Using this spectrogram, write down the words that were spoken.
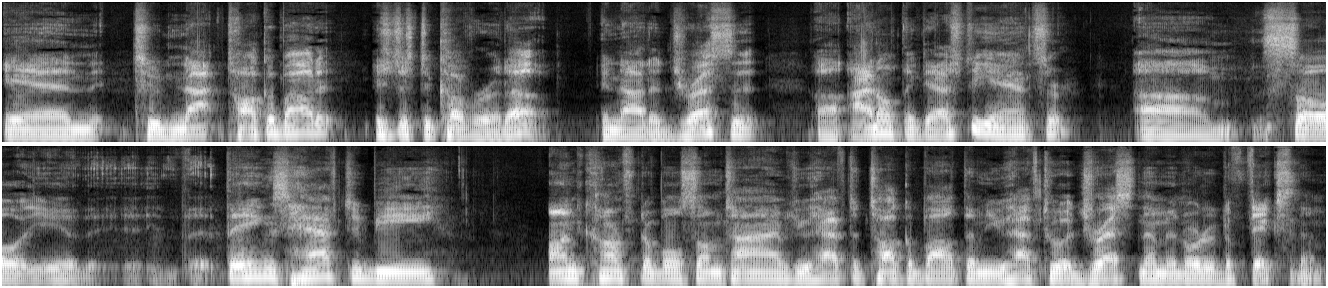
And to not talk about it is just to cover it up and not address it. Uh, I don't think that's the answer. Um, so you know, things have to be uncomfortable sometimes. You have to talk about them. You have to address them in order to fix them.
